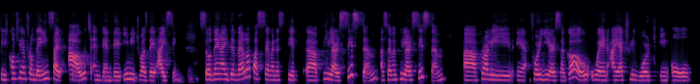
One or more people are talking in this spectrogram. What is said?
feel confident from the inside out, and then the image was the icing. So then I developed a seven step uh, pillar system, a seven pillar system. Uh, probably uh, four years ago, when I actually work in all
